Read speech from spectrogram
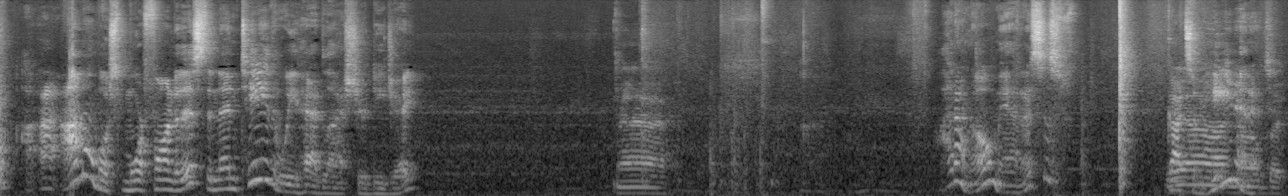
I, I'm almost more fond of this than NT that we had last year, DJ. Nah. I don't know, man. This is got some Yeah, heat I in know, it.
